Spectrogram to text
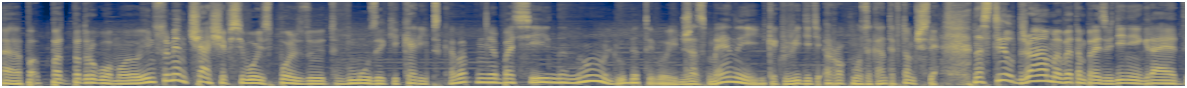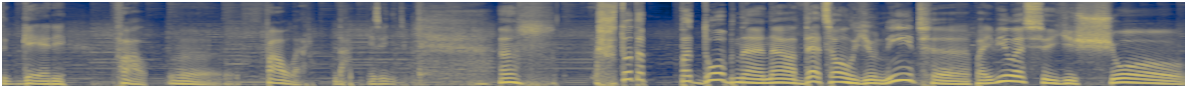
э, по-другому. Инструмент чаще всего используют в музыке Карибского бассейна, но любят его и джазмены, и, как вы видите, рок-музыканты в том числе. На стил драмы в этом произведении играет Гэри Фал, э, Фаулер. Да, извините. Э, что-то подобное на That's All You Need э, появилось еще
